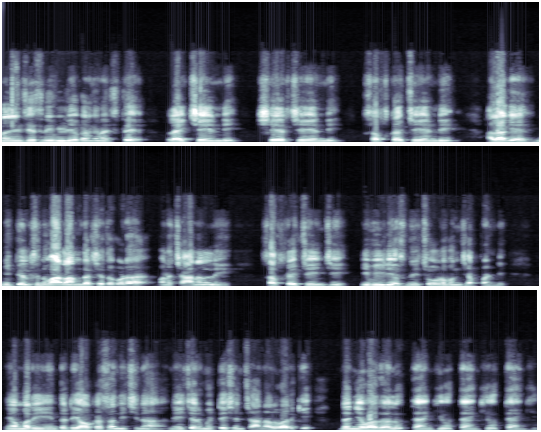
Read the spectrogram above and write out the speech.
నేను చేసిన వీడియో కనుక నచ్చితే లైక్ చేయండి షేర్ చేయండి సబ్స్క్రైబ్ చేయండి. అలాగే మీకు తెలిసిన వాళ్ళందరి చేత కూడా మన ఛానల్ని సబ్స్క్రైబ్ చేయించి ఈ వీడియోస్ని చూడమని చెప్పండి. మరి ఇంతటి అవకాశాన్ని ఇచ్చిన నేచర్ మెడిటేషన్ ఛానల్ వారికి ధన్యవాదాలు. Thank you thank you thank you.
